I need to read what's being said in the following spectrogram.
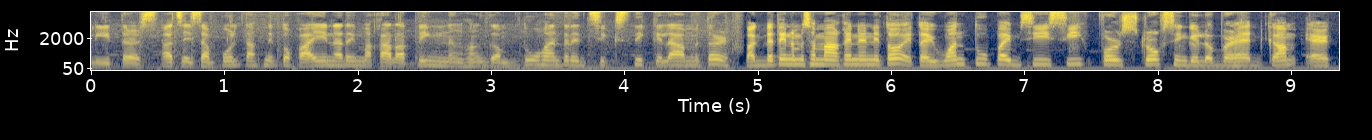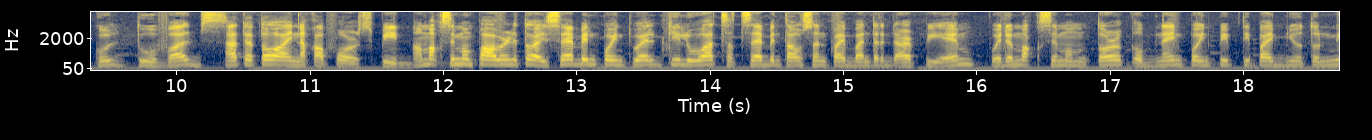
liters at sa isang full tank nito kaya na rin makarating ng hanggang 260 km. Pagdating naman sa makina nito, ito ay 125cc 4-stroke single overhead cam air-cooled 2 valves at ito ay naka 4 speed. Ang maximum power nito ay 7.12 kW at 7,500 RPM with a maximum torque of 9.55 Nm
